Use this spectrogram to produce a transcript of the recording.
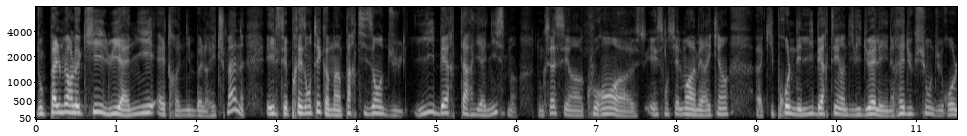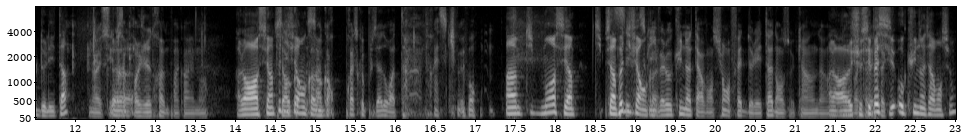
Donc Palmer Luckey, lui, a nié être Nimble Richman et il s'est présenté comme un partisan du libertarianisme. Donc ça, c'est un courant euh, essentiellement américain euh, qui prône les libertés individuelles et une réduction du rôle de l'État. Ouais, c'est très proche de Trump hein, quand même. hein. Alors c'est un peu C'est différent encore, quand c'est même. encore presque plus à droite, presque, mais bon. Un petit, moi, c'est un, petit- c'est un peu C'est différent. Parce quand qu'ils veulent aucune intervention en fait de l'État dans aucun. dans- Alors dans je sais pas si c'est aucune intervention.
